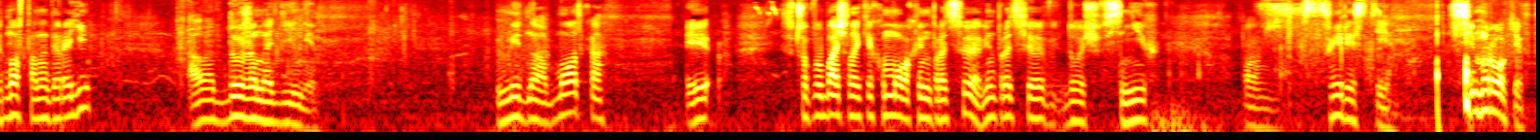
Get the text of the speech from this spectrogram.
Відносно недорогі, але дуже надійні. Мідна обмотка. І щоб ви бачили, в яких умовах він працює, він працює в дощ, в сніг, в сирісті. 7 років.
